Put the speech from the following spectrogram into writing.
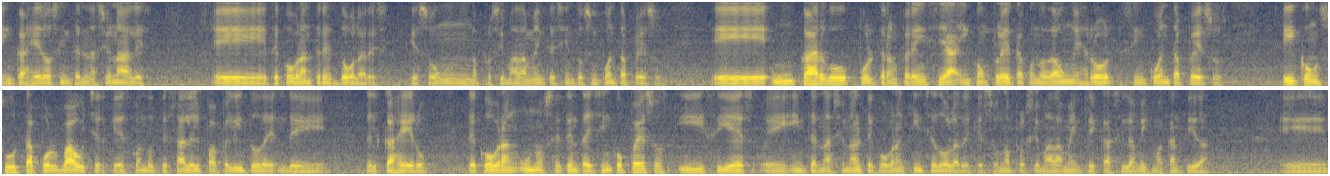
en cajeros internacionales, te cobran 3 dólares, que son aproximadamente 150 pesos. Eh, un cargo por transferencia incompleta cuando da un error 50 pesos y consulta por voucher que es cuando te sale el papelito de, del cajero te cobran unos 75 pesos y si es eh, internacional te cobran 15 dólares que son aproximadamente casi la misma cantidad eh,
